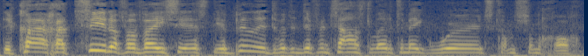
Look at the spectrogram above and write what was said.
The Kayachatzir of Isis, the ability to put the different sounds together to make words, comes from Chokhmah.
